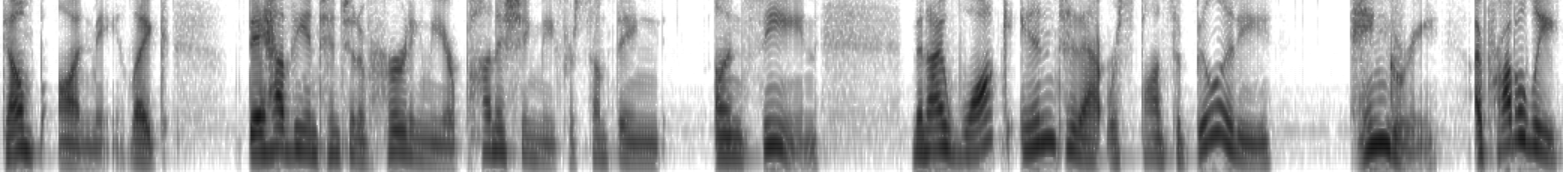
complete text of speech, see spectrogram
dump on me, like, they have the intention of hurting me or punishing me for something unseen, then I walk into that responsibility angry. I probably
